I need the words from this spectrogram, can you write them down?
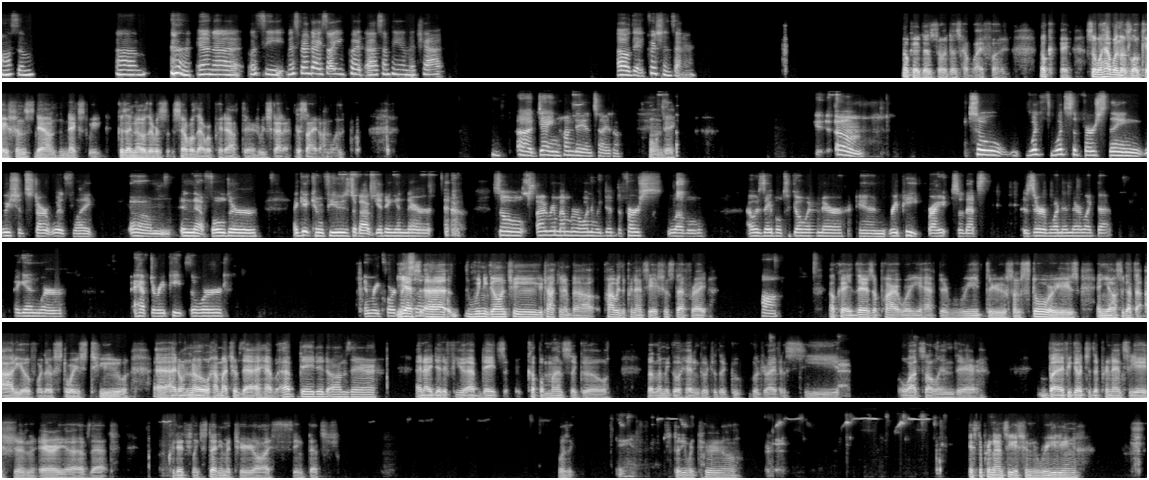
Awesome. Um, and uh, let's see, Miss Brenda, I saw you put uh something in the chat. Oh, the Christian Center. Okay, does, so it does have Wi-Fi. Okay, so we'll have one of those locations down next week, because I know there was several that were put out there. We just gotta decide on one, Uh, Dane Hyundai and Toyota. one day. Um. So what what's the first thing we should start with? Like, um, in that folder, I get confused about getting in there. so I remember when we did the first level, I was able to go in there and repeat. Right. So that's is there one in there like that again where I have to repeat the word and record Yes, myself? uh, when you go into, you're talking about probably the pronunciation stuff, right? Uh, Okay, there's a part where you have to read through some stories, and you also got the audio for those stories too. Uh, I don't know how much of that I have updated on there. And I did a few updates a couple months ago, but let me go ahead and go to the Google Drive and see what's all in there. But if you go to the pronunciation area of that credentialing study material, I think that's was it study material? It's the pronunciation reading.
